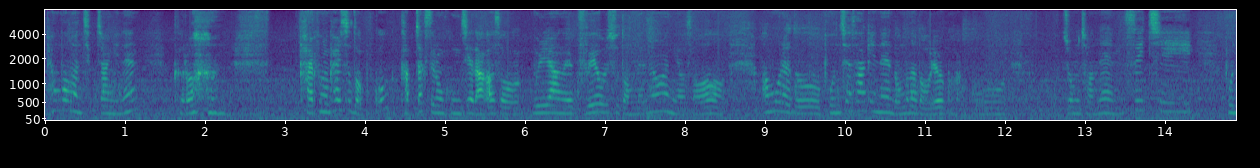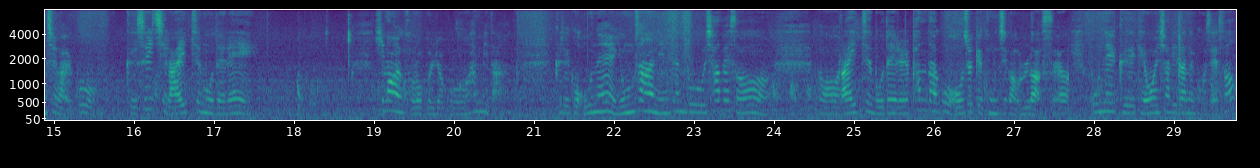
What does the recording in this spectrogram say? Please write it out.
평범한 직장인은 그런 발품을 팔 수도 없고 갑작스러운 공지에 나가서 물량을 구해올 수도 없는 상황이어서 아무래도 본체 사기는 너무나도 어려울 것 같고 좀 저는 스위치 본체 말고 그 스위치 라이트 모델에 희망을 걸어보려고 합니다. 그리고 오늘 용산 닌텐도 샵에서 어, 라이트 모델을 판다고 어저께 공지가 올라왔어요. 오늘 그 대원샵이라는 곳에서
